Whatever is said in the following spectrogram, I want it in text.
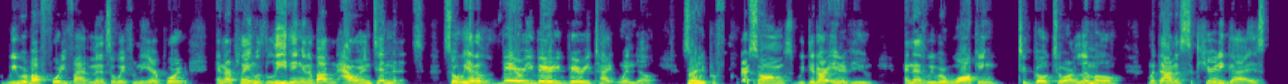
we were about 45 minutes away from the airport, and our plane was leaving in about an hour and 10 minutes. So we had a very, very, very tight window. So we performed our songs, we did our interview, and as we were walking to go to our limo, Madonna's security guys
